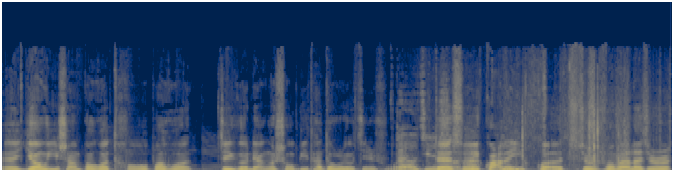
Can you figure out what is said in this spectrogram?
呃腰以上，包括头，包括。这个两个手臂它都是有金属的，都有金属对，所以刮的一刮，就是说白了就是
